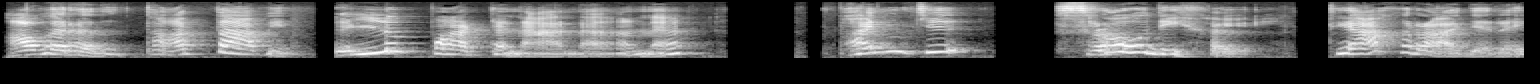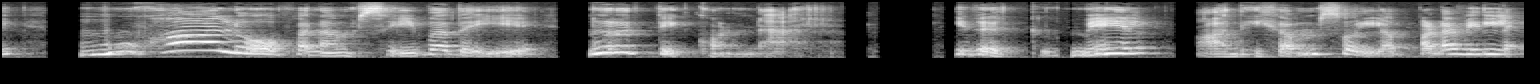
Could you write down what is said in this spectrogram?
அவரது தாத்தாவின் எள்ளுப்பாட்டனான பஞ்சு ஸ்ரௌதிகள் தியாகராஜரை முகாலோபனம் செய்வதையே நிறுத்தி கொண்டார். இதற்கு மேல் அதிகம் சொல்லப்படவில்லை.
